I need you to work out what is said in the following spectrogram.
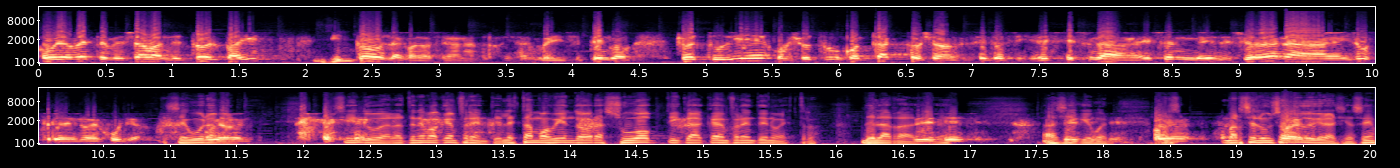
obviamente me llaman de todo el país y todos la conocen a Ana Troya. Me dice, tengo, yo estudié o yo tuve un contacto, yo, eso sí, es, es una es un- es ciudadana ilustre de 9 de julio. Seguramente. Obviamente. Sin duda, la tenemos acá enfrente. Le estamos viendo ahora su óptica acá enfrente nuestro, de la radio. Sí, ¿eh? sí, sí. Así Sí, que bueno. Marcelo, un saludo Bueno. y gracias. ¿eh?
